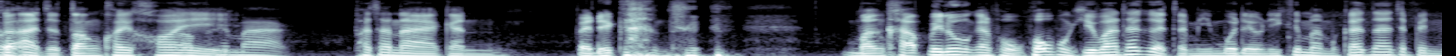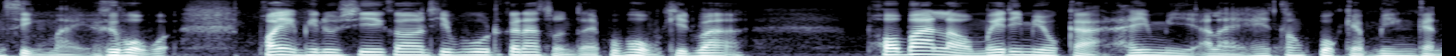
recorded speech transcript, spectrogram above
ก็อาจจะต้องค่อยรับให้มากๆพัฒนากันไปด้วยกัน บังคับไม่รู้เหมือนกันผมเพราะผมคิดว่าถ้าเกิดจะมีโมเดลนี้ขึ้นมามันก็น่าจะเป็นสิ่งใหม่ คือผมเพราะอย่างพินุชี่ก็ที่พูดก็น่าสนใจเพราะผมคิดว่าเพราะบ้านเราไม่ได้มีโอกาสให้มีอะไรให้ต้อง programming กัน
